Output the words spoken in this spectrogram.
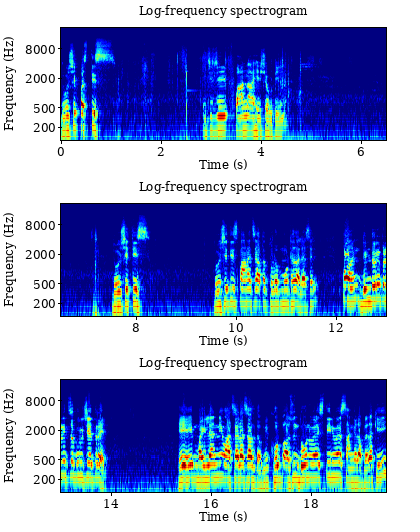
दोनशे पस्तीस. याची जी पान आहे शेवटी दोनशे तीस. दोनशे तीस पानाचे आता थोडं मोठं झालं असेल पण दिंडोरी प्रणितचं गुरुक्षेत्र आहे. हे महिलांनी वाचायला चालतं. मी खूप अजून दोन वेळेस तीन वेळेस सांगेल आपल्याला की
